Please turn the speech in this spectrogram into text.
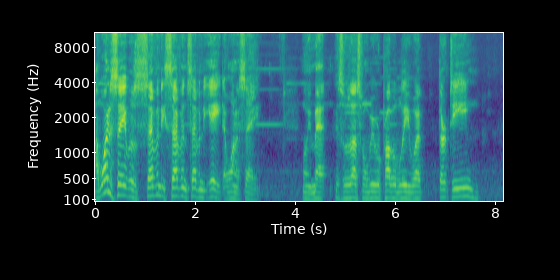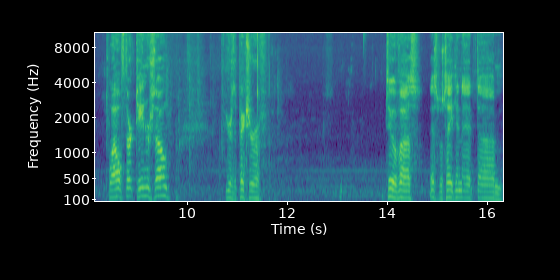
I want to say it was 77, 78. I want to say. when we met. This was us when we were probably, what, 13, 12, 13 or so. Here's a picture of two of us. This was taken at um,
